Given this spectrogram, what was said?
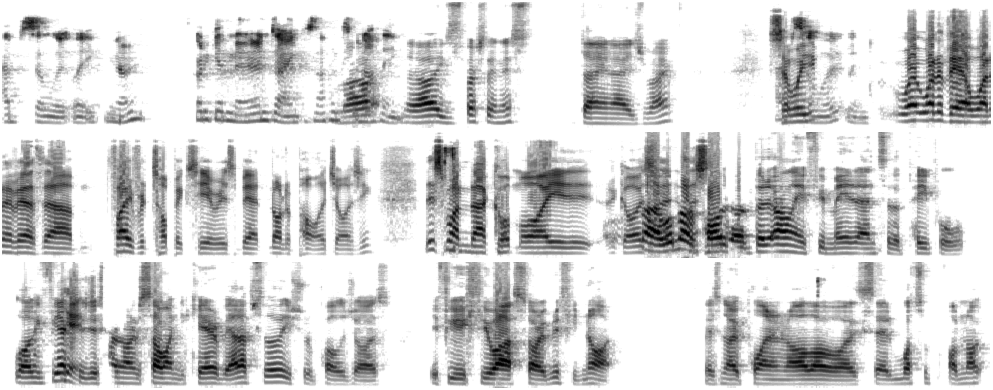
Absolutely. You know, got to get an earn, Dane, because nothing's for nothing. no, especially in this day and age, mate. So we, Absolutely. Well, one of our one of our um, favourite topics here is about not apologising. This one uh, caught my uh, guys. No, well, not this- apologise, but only if you mean it and to the people. Like if you actually Yeah. just hang on to someone you care about, absolutely you should apologise. If you if you are sorry, but if you're not, there's no point. Although I said, what's I'm not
